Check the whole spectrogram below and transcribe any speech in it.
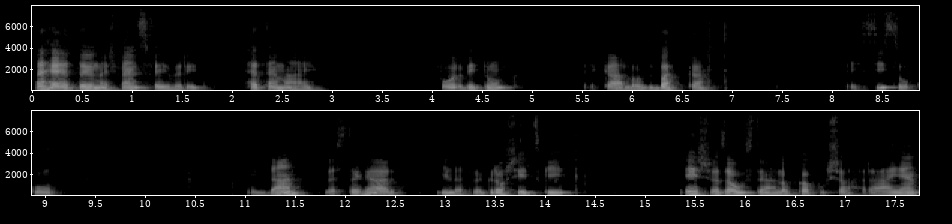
Ehelyette jön egy fans favorite. Hetemáj. Fordítunk. Carlos Bacca. Egy Sissoko. Egy Dan Westergaard, illetve Grosicki, és az ausztrálok kapusa Ryan.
